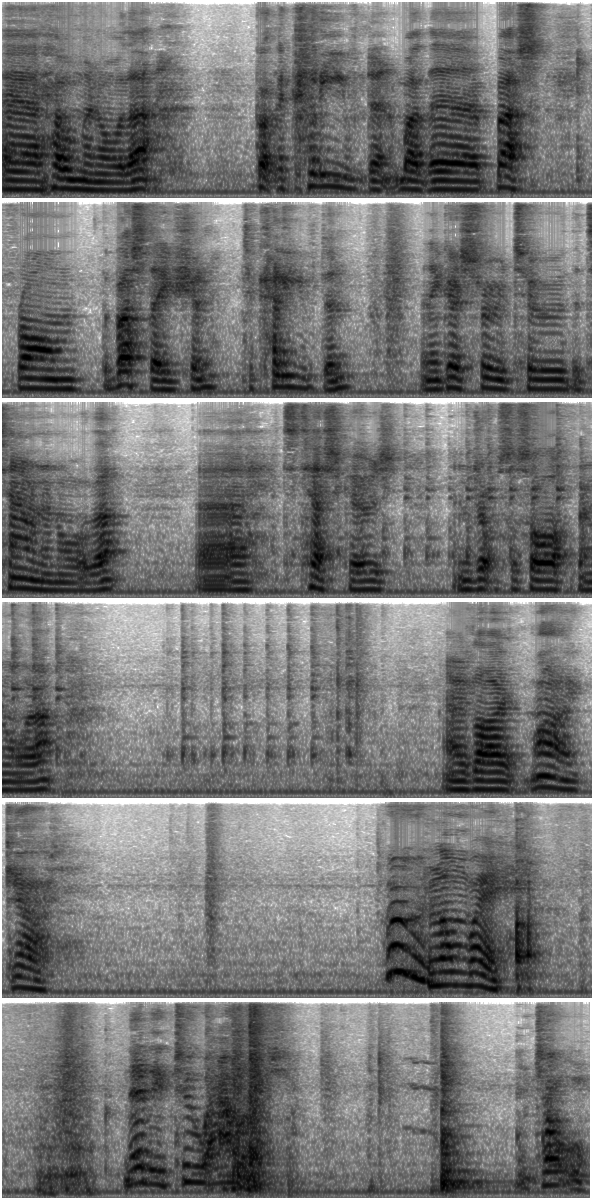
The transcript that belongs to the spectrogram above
uh, home and all that. Got the Clevedon, well, the bus from the bus station to Clevedon, and it goes through to the town and all that, uh, to Tesco's, and drops us off and all that. I was like, my god. Whew, long way. Nearly two hours in total.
